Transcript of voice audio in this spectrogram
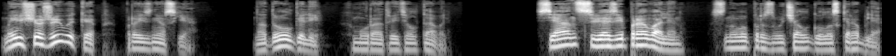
«Мы еще живы, Кэп?» — произнес я. «Надолго ли?» — хмуро ответил Таваль. «Сеанс связи провален», — снова прозвучал голос корабля.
